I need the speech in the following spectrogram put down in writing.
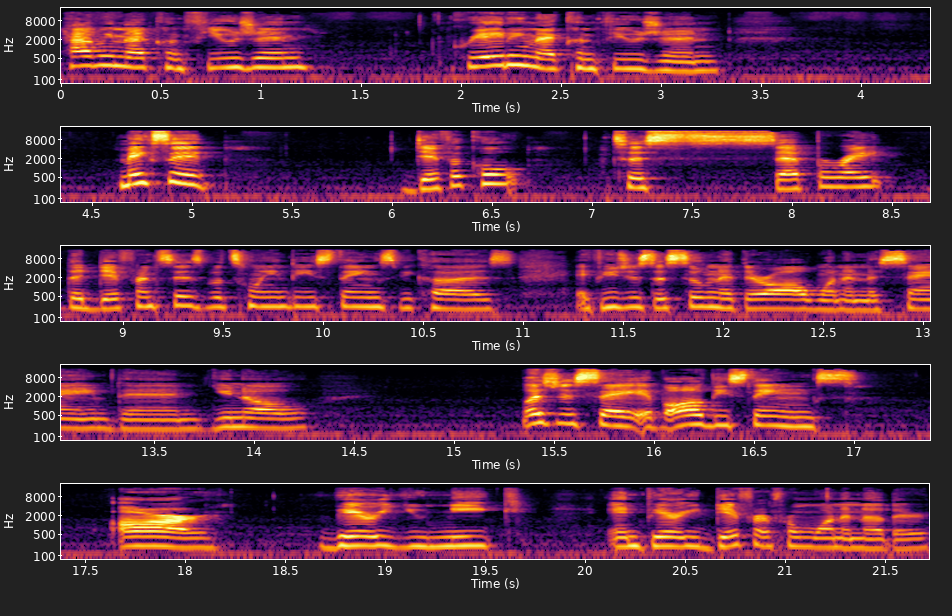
having that confusion, creating that confusion, makes it difficult to separate the differences between these things because if you just assume that they're all one and the same, then, you know, let's just say if all these things are very unique and very different from one another.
